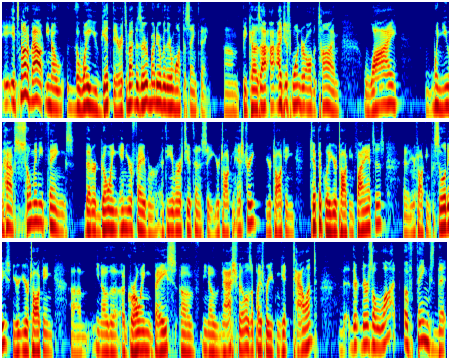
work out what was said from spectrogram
it's not about you know the way you get there. It's about does everybody over there want the same thing? Um, because I, I just wonder all the time why, when you have so many things that are going in your favor at the University of Tennessee, you're talking history, you're talking typically you're talking finances, uh, you're talking facilities, you're, you're talking um, you know the a growing base of you know Nashville is a place where you can get talent. There, there's a lot of things that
